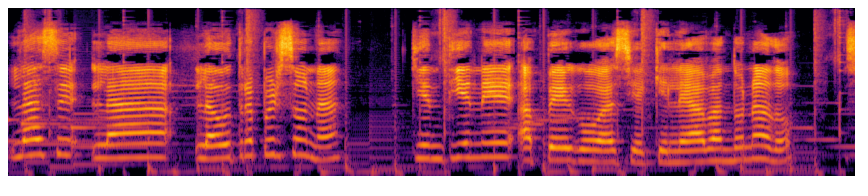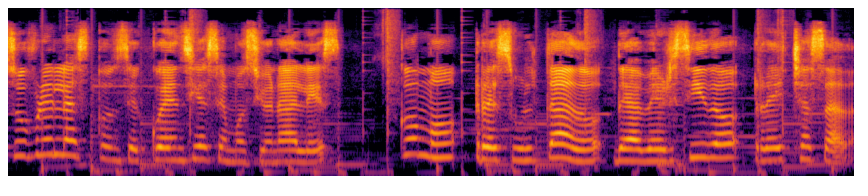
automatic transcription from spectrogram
la, la, otra persona, quien tiene apego hacia quien le ha abandonado, sufre las consecuencias emocionales como resultado de haber sido rechazada.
